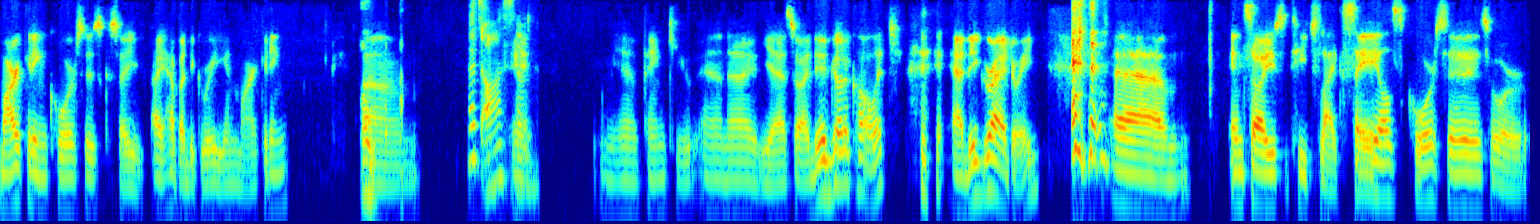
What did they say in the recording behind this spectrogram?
marketing courses because I, I have a degree in marketing. Oh, um, that's awesome. And, yeah, thank you. And uh, yeah, so I did go to college. I did graduate. um, and so I used to teach like sales courses or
